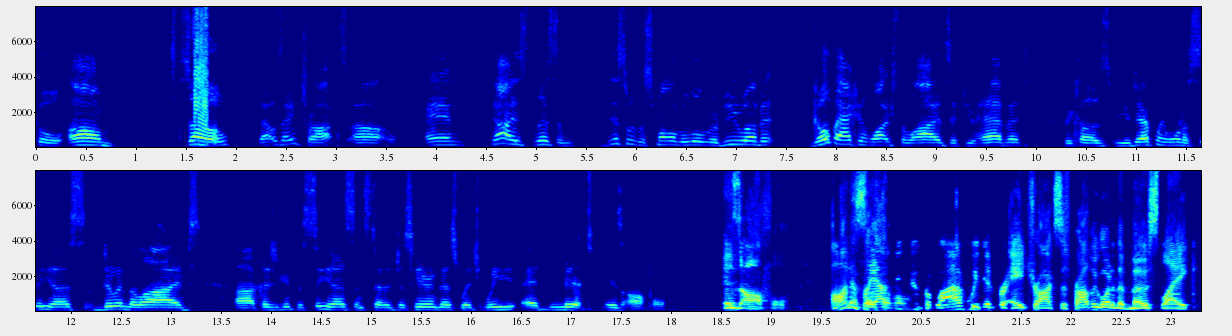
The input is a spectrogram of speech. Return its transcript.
Cool. Um, so that was Atrox. Uh, and guys, listen, this was a small little review of it. Go back and watch the lives if you haven't, because you definitely want to see us doing the lives because you get to see us instead of just hearing us, which we admit is awful. is awful. Honestly, I think that the live we did for Atrox is probably one of the most like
